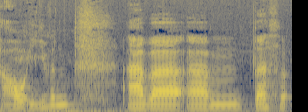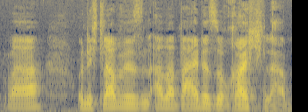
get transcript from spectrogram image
how even? Aber ähm, das war, und ich glaube, wir sind aber beide so Röchler.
